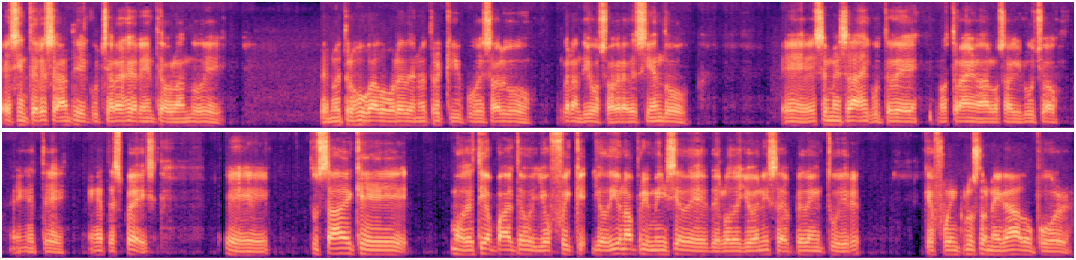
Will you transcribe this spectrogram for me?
Es interesante escuchar al gerente hablando de, de nuestros jugadores, de nuestro equipo, es algo grandioso, agradeciendo eh, ese mensaje que ustedes nos traen a los aguiluchos en este, en este space. Eh, tú sabes que, modestia aparte, yo, fui que, yo di una primicia de, lo de Johnny Cepeda en Twitter, que fue incluso negado por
